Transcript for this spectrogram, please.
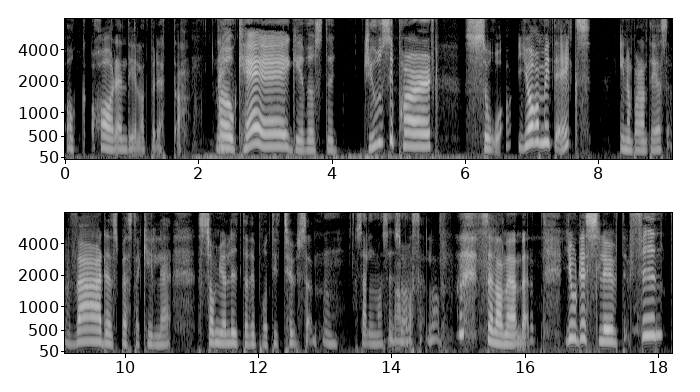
och har en del att berätta. Okej, give us the juicy part. Så, jag och mitt ex, inom parentes, världens bästa kille som jag litade på till tusen. Mm. Sällan man säger så. sällan. sällan det händer. Gjorde slut fint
